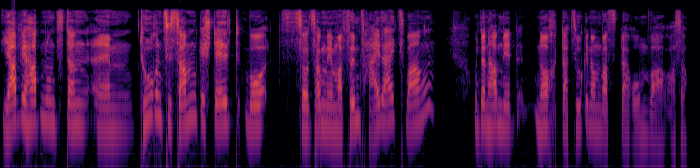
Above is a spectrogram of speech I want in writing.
ja, wir haben uns dann ähm, Touren zusammengestellt, wo so sagen wir mal fünf Highlights waren und dann haben wir noch dazu genommen, was darum war. Also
